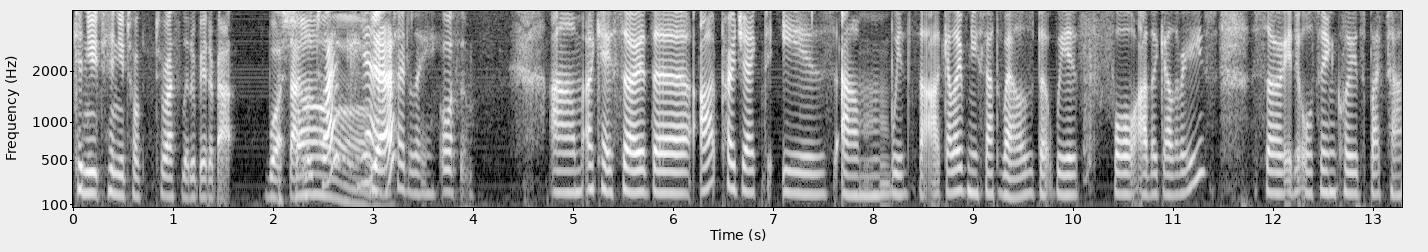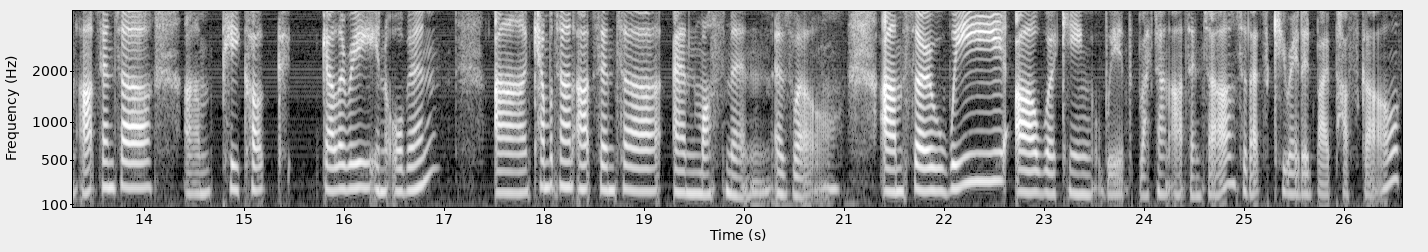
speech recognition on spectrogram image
Can you can you talk to us a little bit about what that looked like? Sure. Yeah, totally. Awesome. Um, okay, so the art project is um, with the Art Gallery of New South Wales, but with four other galleries. So it also includes Blacktown Art Centre, um, Peacock Gallery in Auburn. Uh, Campbelltown Art Centre and Mosman as well. Um, so we are working with Blacktown Art Centre, so that's curated by Pascal,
